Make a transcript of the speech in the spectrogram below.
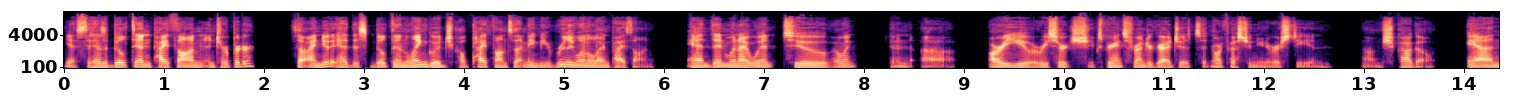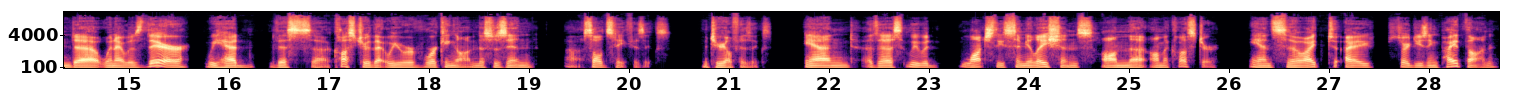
Yes, it has a built in Python interpreter. So I knew it had this built in language called Python. So that made me really want to learn Python. And then when I went to, I went an uh, REU, a research experience for undergraduates at Northwestern University in um, Chicago. And uh, when I was there, we had this uh, cluster that we were working on. This was in uh, solid state physics, material physics, and the, we would launch these simulations on the on the cluster. And so I, t- I started using Python,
